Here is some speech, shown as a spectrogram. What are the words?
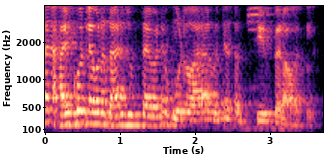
సరే హైకోర్టులో ఏమైనా దారి చూపుతాయంటే మూడు వారాల నుంచి అసలు తీర్పే రావట్లేదు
